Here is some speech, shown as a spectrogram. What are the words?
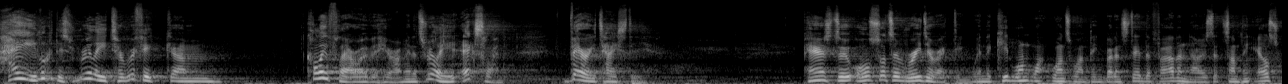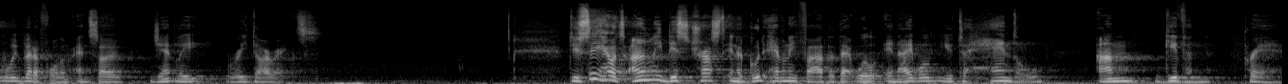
Hey, look at this really terrific um, cauliflower over here. I mean, it's really excellent, very tasty. Parents do all sorts of redirecting when the kid want, wants one thing, but instead the father knows that something else will be better for them and so gently redirects. Do you see how it's only this trust in a good Heavenly Father that will enable you to handle ungiven prayer?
